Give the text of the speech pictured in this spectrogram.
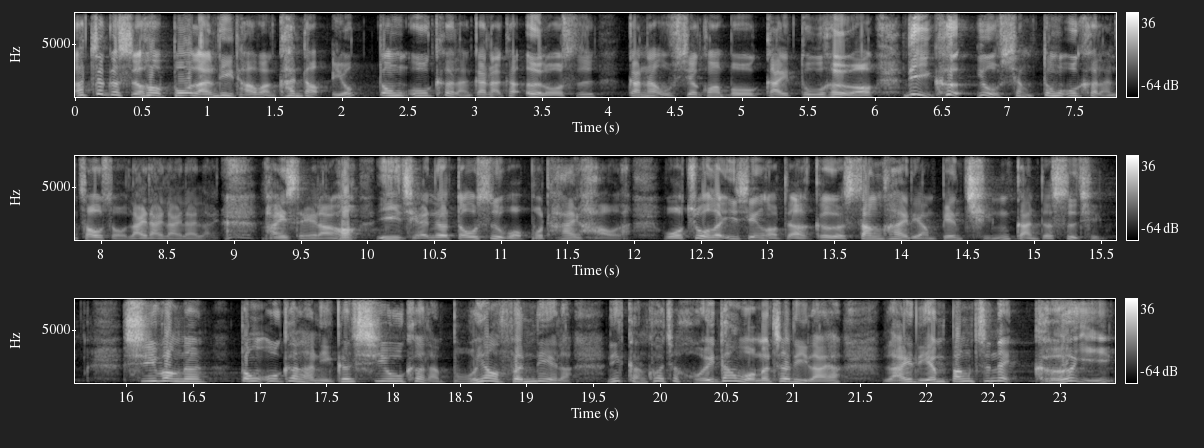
啊，这个时候波兰立陶宛看到，哎呦，东乌克兰干那个俄罗斯干那有些关不盖都赫哦，立刻又向东乌克兰招手，来来来来来，拍谁了哈？以前呢都是我不太好了，我做了一些哦这个伤害两边情感的事情，希望呢东乌克兰你跟西乌克兰不要分裂了，你赶快就回到我们这里来啊，来联邦之内可以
